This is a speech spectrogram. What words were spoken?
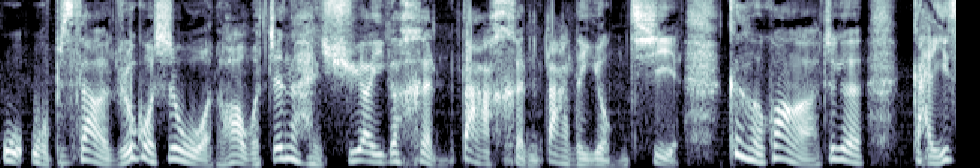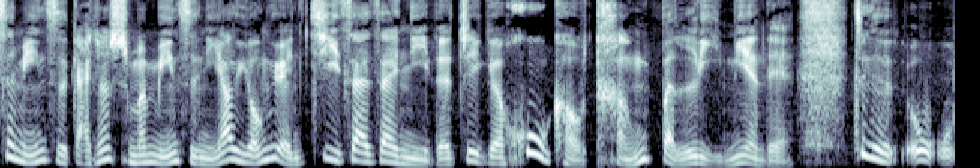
我我不知道，如果是我的话，我真的很需要一个很大很大的勇气，更何况啊，这个改一次名字，改成什么名字，你要永远记载在你的这个户口藤本里面的，这个我我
